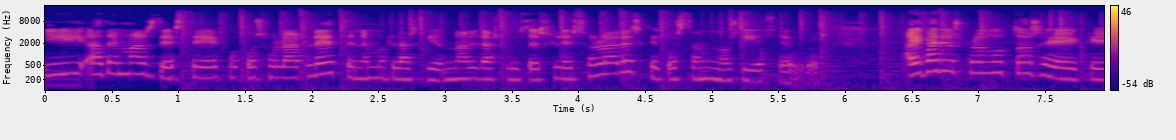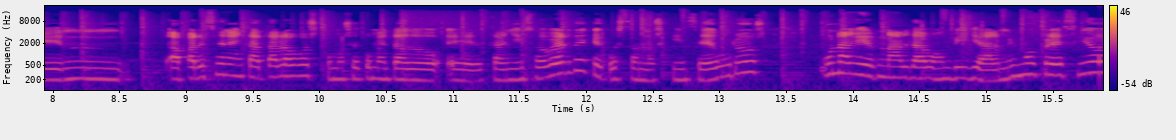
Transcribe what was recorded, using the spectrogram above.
Y además de este foco solar LED tenemos las guirnaldas luces LED solares que cuestan unos 10 euros. Hay varios productos eh, que aparecen en catálogos, como os he comentado, el cañizo verde que cuesta unos 15 euros, una guirnalda bombilla al mismo precio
